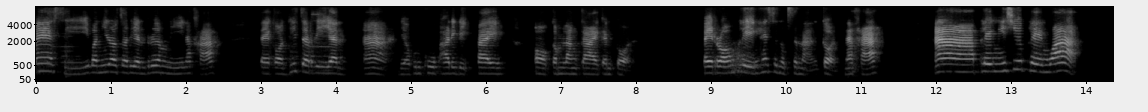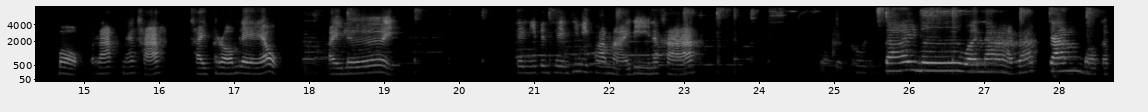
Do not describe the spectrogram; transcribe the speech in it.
แม่สีวันนี้เราจะเรียนเรื่องนี้นะคะ แต่ก่อนที่จะเรียนอ่าเดี๋ยวคุณครูพาเด็กๆไปออกกำลังกายกันก่อน ไปร้องเพลงให้สนุกสนานก่อนนะคะอ่าเพลงนี้ชื่อเพลงว่า บอกรักนะคะ ใครพร้อมแล้ว ไปเลย เพลงนี้เป็นเพลงที่มีความหมายดีนะคะคนซ้ายมือว่าน่ารักจัง บอกกับ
